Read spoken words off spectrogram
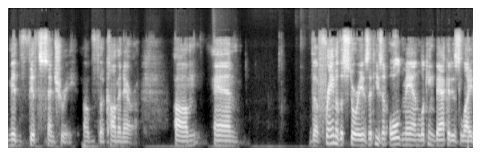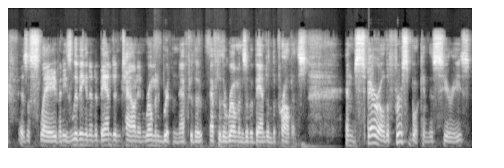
mid fifth century of the Common Era. Um, and the frame of the story is that he's an old man looking back at his life as a slave, and he's living in an abandoned town in Roman Britain after the after the Romans have abandoned the province. And Sparrow, the first book in this series,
